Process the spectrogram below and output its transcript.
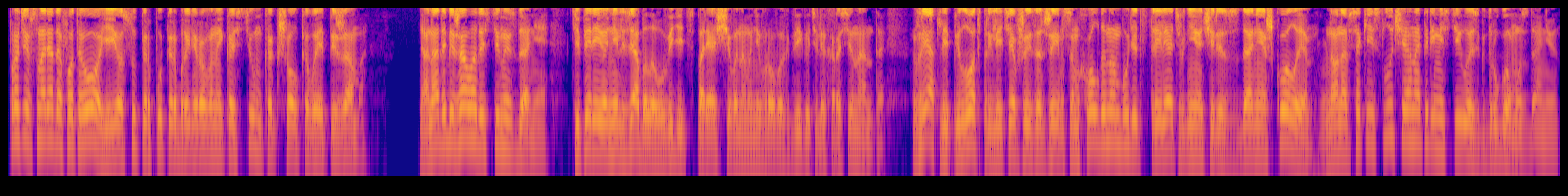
Против снарядов ОТО ее супер-пупер бронированный костюм, как шелковая пижама. Она добежала до стены здания. Теперь ее нельзя было увидеть с парящего на маневровых двигателях Росинанта. Вряд ли пилот, прилетевший за Джеймсом Холденом, будет стрелять в нее через здание школы, но на всякий случай она переместилась к другому зданию.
